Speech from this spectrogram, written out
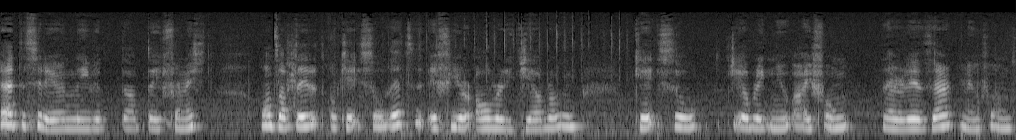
head to Cydia and leave it the update finished. Once updated, okay, so that's it if you're already jailbroken. Okay, so jailbreak new iPhone. There it is there, new phones.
